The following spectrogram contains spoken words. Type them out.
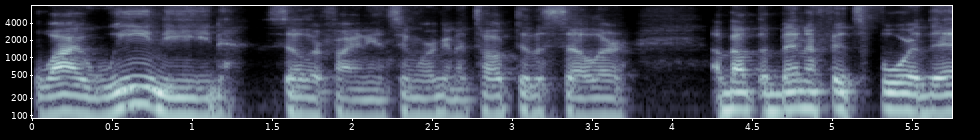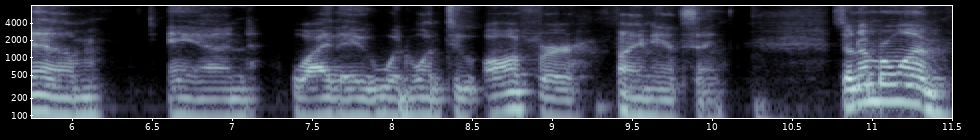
why we need seller financing. We're going to talk to the seller about the benefits for them and why they would want to offer financing. So, number one,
